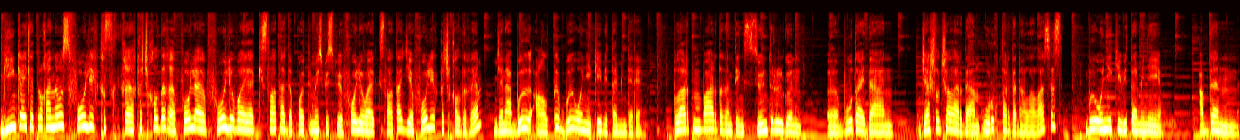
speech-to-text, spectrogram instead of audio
Кийинки айта турганыбыз фолий кычкылдыгы фолиевая кислота деп коет эмеспизби. Фолиевая кислота же фолий кычкылдыгы жана б алты б он эки витаминдери. Булардын баардыгын тең сиз өндүрүлгөн э, буудайдан жашылчалардан уруктардан ала аласыз. Б он эки витамини абдан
